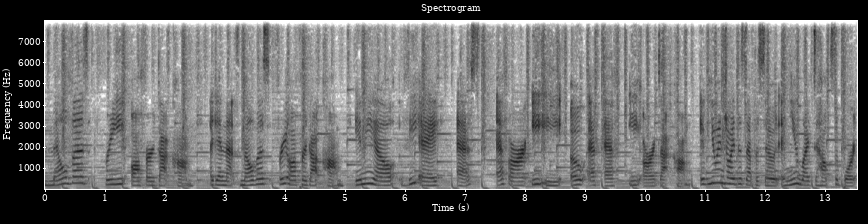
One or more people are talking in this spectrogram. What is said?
melvasfreeoffer.com. Again, that's melvasfreeoffer.com. M E L V A S F R E E O F F E com. If you enjoyed this episode and you'd like to help support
